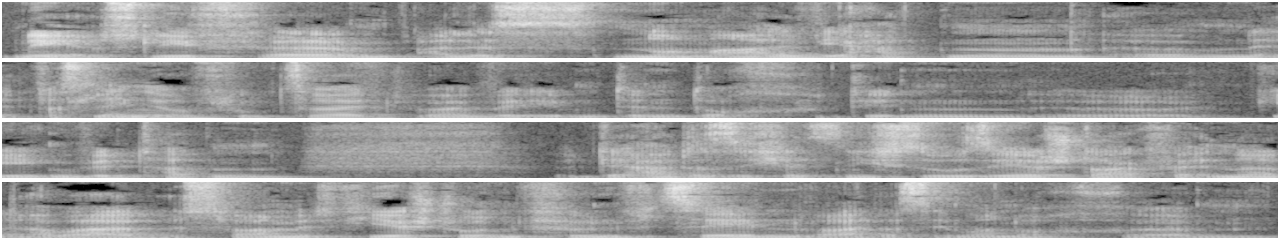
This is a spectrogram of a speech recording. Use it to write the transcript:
Nee, es lief äh, alles normal. Wir hatten äh, eine etwas längere Flugzeit, weil wir eben dann doch den äh, Gegenwind hatten. Der hatte sich jetzt nicht so sehr stark verändert, aber es war mit 4 Stunden 15 war das immer noch, ähm,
